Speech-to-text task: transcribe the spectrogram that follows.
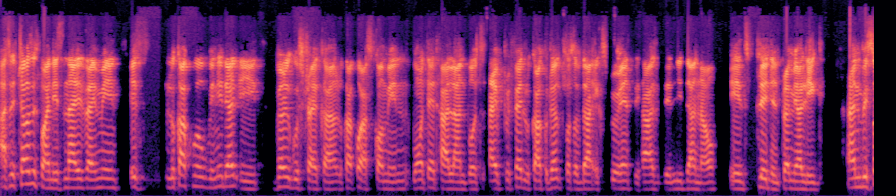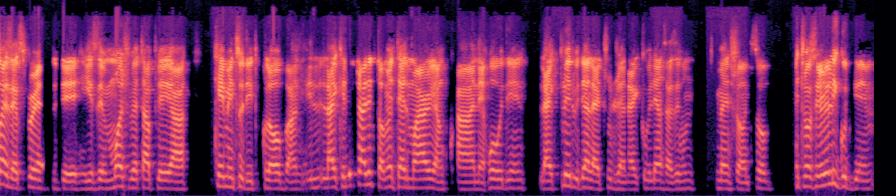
as a Chelsea fan, it's nice. I mean, it's Lukaku, we needed a very good striker. Lukaku has come in, wanted Haaland, but I preferred Lukaku just because of that experience he has. The leader now. He's played in Premier League. And we saw his experience today. He's a much better player. Came into the club and he, like he literally tormented Mari and, and Holding, like played with them like children, like Williams has even mentioned. So it was a really good game.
